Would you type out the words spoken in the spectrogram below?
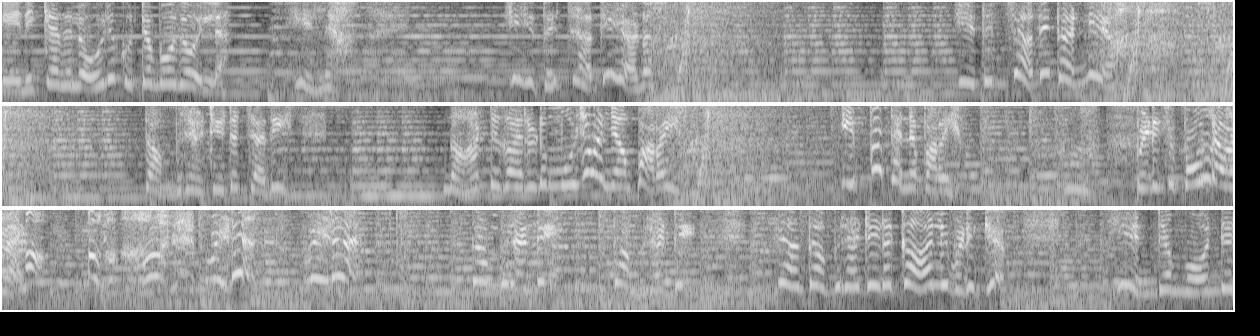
എനിക്കതിൽ ഒരു കുറ്റബോധവും ഇല്ല. ഇല്ല. ഇത് ചതിയാണ്. ഇത് ചതി തന്നെയാ. തമ്പുരാട്ടിയുടെ ചതി നാട്ടുകാരോട് മുഴുവൻ ഞാൻ പറയും. ഇപ്പൊ തന്നെ പറയും. പിടിച്ചു പോട്ടവളെ. തമ്പുരാട്ടി തമ്പുരാട്ടി ഞാൻ തമ്പുരാട്ടിയുടെ കാൽ പിടിക്കാം. എന്റെ മോന്റെ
